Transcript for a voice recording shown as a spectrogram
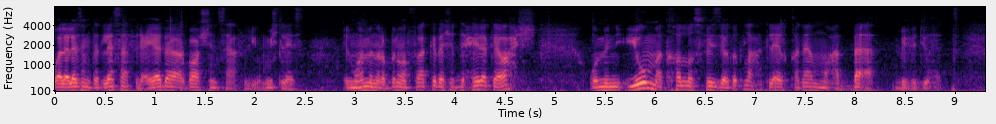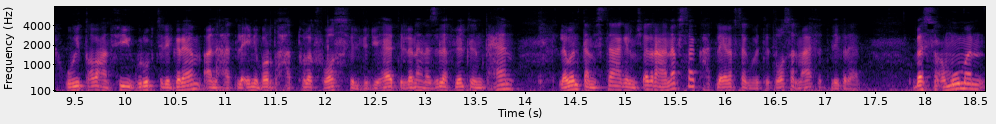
ولا لازم تتلسع في العيادة 24 ساعة في اليوم. مش لازم. المهم إن ربنا يوفقك كده شد حيلك يا وحش. ومن يوم ما تخلص فيزياء وتطلع هتلاقي القناة معبأة بفيديوهات. وطبعا في جروب تليجرام أنا هتلاقيني برضه حاطه لك في وصف الفيديوهات اللي أنا هنزلها في ليلة الامتحان. لو أنت مستعجل مش قادر على نفسك هتلاقي نفسك بتتواصل معايا في التليجرام. بس عموما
